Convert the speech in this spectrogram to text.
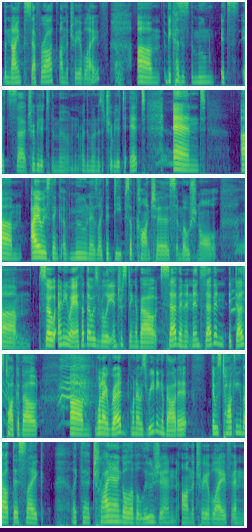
the ninth Sephiroth on the tree of life, um, because it's the moon. It's it's uh, attributed to the moon, or the moon is attributed to it, and um, I always think of moon as like the deep subconscious, emotional. Um, so anyway, I thought that was really interesting about seven, and in seven it does talk about um, when I read when I was reading about it, it was talking about this like like the triangle of illusion on the tree of life and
